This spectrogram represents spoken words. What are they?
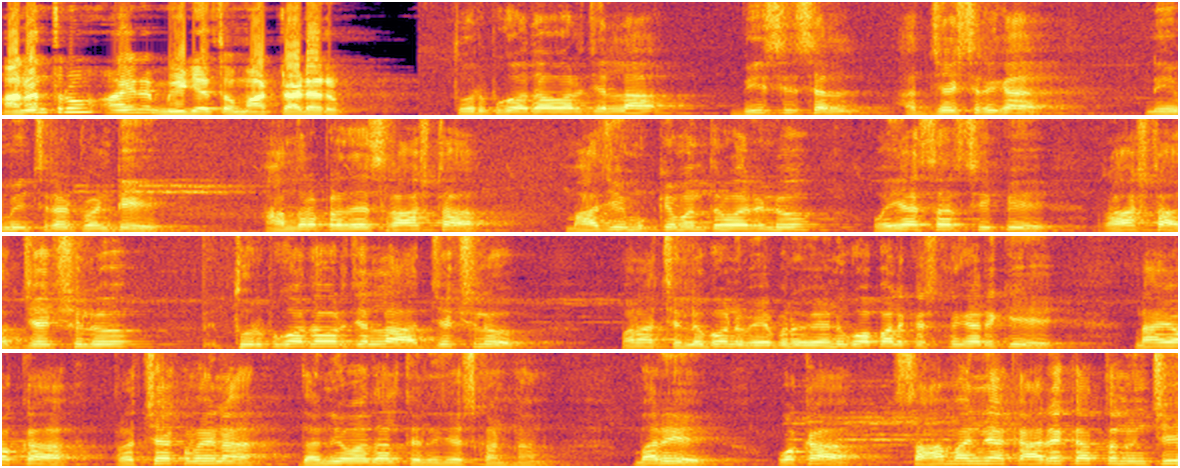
అనంతరం ఆయన మీడియాతో మాట్లాడారు. తూర్పుగోదావరి జిల్లా బీసీసీఎల్ అధ్యక్షుడిగా నియమించినటువంటి ఆంధ్రప్రదేశ్ రాష్ట్ర మాజీ ముఖ్యమంత్రి వర్యులు వైఎస్ఆర్సీపీ రాష్ట్ర అధ్యక్షులు తూర్పుగోదావరి జిల్లా అధ్యక్షులు మన చెల్లుబోని వేపుల వేణుగోపాలకృష్ణ గారికి నా యొక్క ప్రత్యేకమైన ధన్యవాదాలు తెలియజేసుకుంటున్నాను. మరి ఒక సామాన్య కార్యకర్త నుంచి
